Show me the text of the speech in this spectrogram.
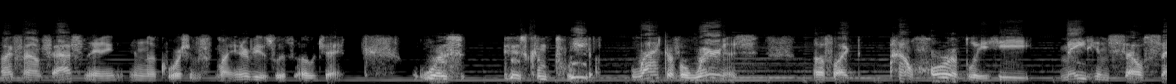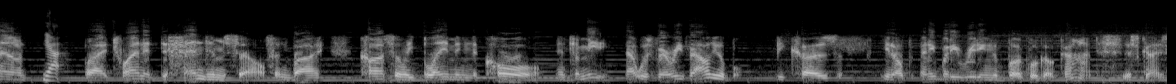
I found fascinating in the course of my interviews with OJ was his complete lack of awareness of like how horribly he made himself sound yeah. by trying to defend himself and by constantly blaming Nicole. And to me, that was very valuable because you know, anybody reading the book will go, God, this, this guy's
